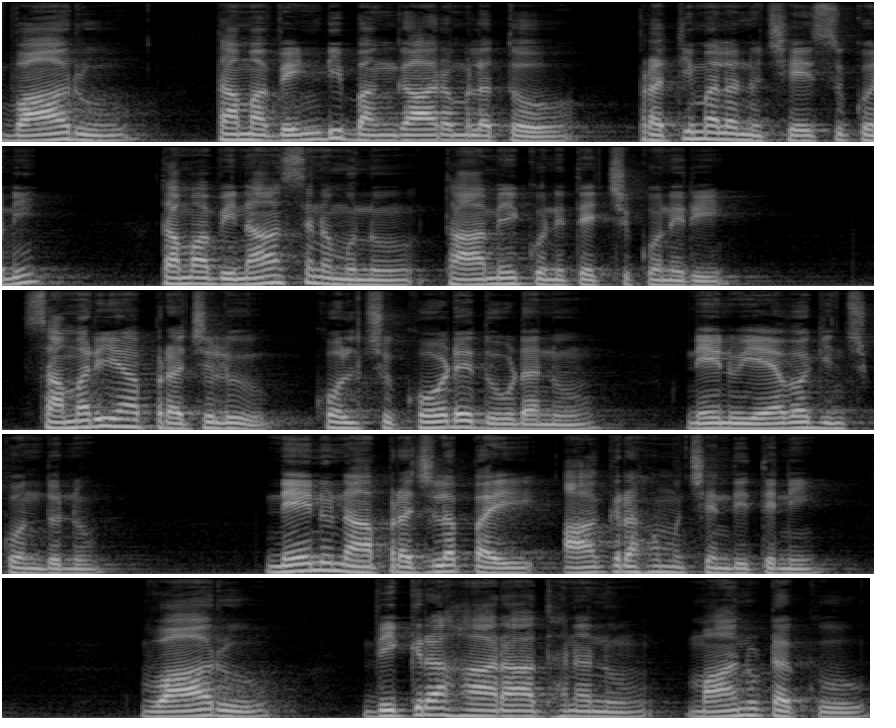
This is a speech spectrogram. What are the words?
వారు తమ వెండి బంగారములతో ప్రతిమలను చేసుకొని తమ వినాశనమును తామే కొని తెచ్చుకొనిరి. సమరియా ప్రజలు కొల్చు కోడెదూడను నేను ఏవగించుకొందును. నేను నా ప్రజలపై ఆగ్రహము చెంది తిని. వారు విగ్రహారాధనను మానుటకు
